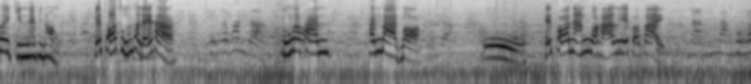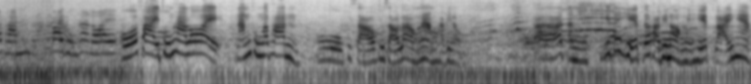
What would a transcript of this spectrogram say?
เคยกินเนี่ยพี่น้อง เห็ดเพาะถุงเท่าไดค่ะ ถุงละพันจ้ะถุงละพัน พันบาทบ่โอ้เฮ็ดเพาะหนังบ่คะหรือเฮ็ดเพาะฝ่ายนางนาง ถุงละพันป้ายถุงห้าร้อยโอ้ฝ่ายถุงห้าร้อยหนังถุงละพันโอ้ผู้สาวผู้สาวลาวงามค่ะพี่น้องอาดอันนี้มีแต่เฮ็ดเด้อค่ะพี่น้องนี่เฮ็ดหลายแห้ง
